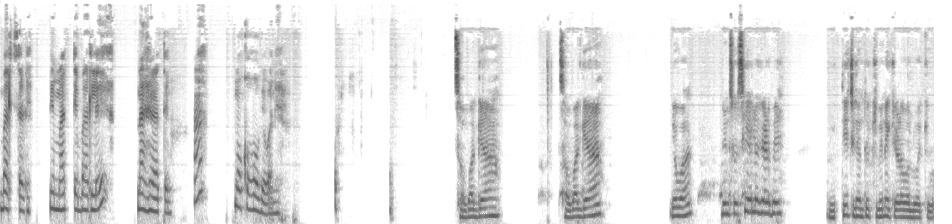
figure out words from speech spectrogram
ಬರ್ತಡಿ. ನಿಮ್ಮ ಅತ್ತೆ ಬರ್ಲಿ? ನಾ ಹೇಳ್ತೀನಿ. ಹಾ ಮುಖ ಹೋಗ್ಯವ ನೀ ಸೌಭಾಗ್ಯ. ಸೌಭಾಗ್ಯ. ಯವ್ವ, ನಿನ್ ಸೊಸಿ ಎಲ್ಲ ಹೇಳ್ಬೆ? ಇತ್ತೀಚೆಗಂತೂ ಕಿವಿನ ಕೇಳವಲ್ವ ಕಿವು?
